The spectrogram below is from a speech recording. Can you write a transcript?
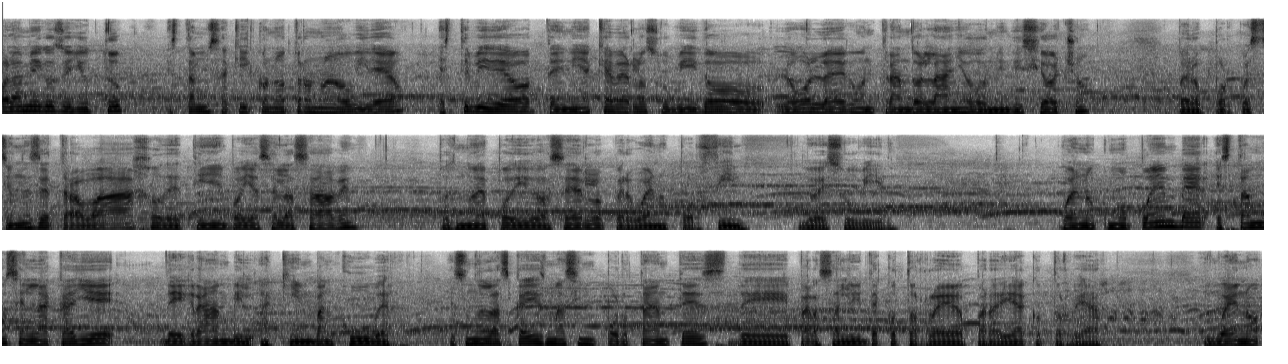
Hola amigos de YouTube, estamos aquí con otro nuevo video. Este video tenía que haberlo subido luego luego entrando el año 2018, pero por cuestiones de trabajo, de tiempo, ya se la sabe, pues no he podido hacerlo, pero bueno, por fin lo he subido. Bueno, como pueden ver, estamos en la calle de Granville, aquí en Vancouver. Es una de las calles más importantes de, para salir de cotorreo, para ir a cotorrear. Y bueno,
